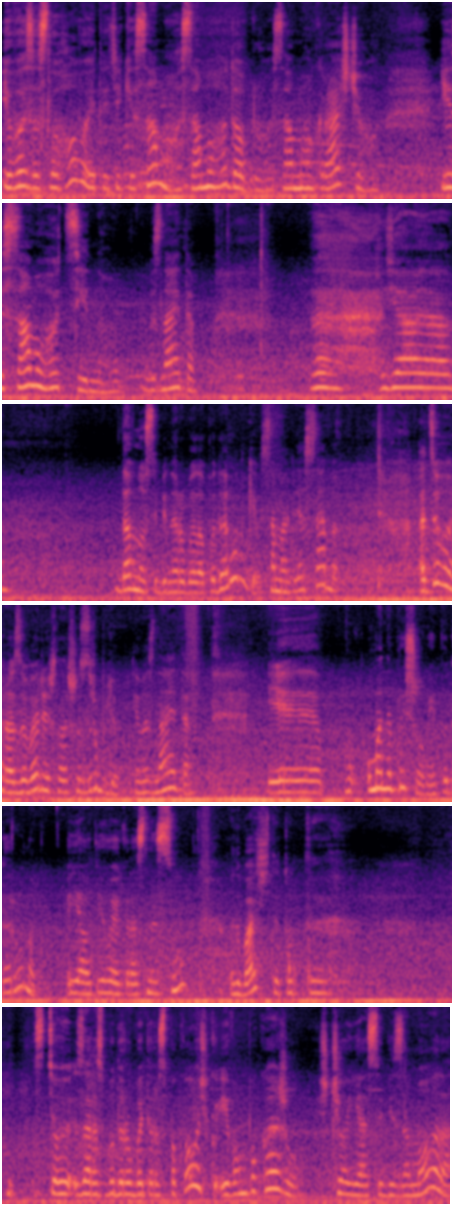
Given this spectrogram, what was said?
І ви заслуговуєте тільки самого, самого доброго, самого кращого і самого цінного. Ви знаєте, я давно собі не робила подарунків саме для себе, а цього разу вирішила, що зроблю. І ви знаєте, у мене прийшов мій подарунок, я от його якраз несу. От бачите, тут е, зараз буду робити розпаковочку і вам покажу, що я собі замовила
